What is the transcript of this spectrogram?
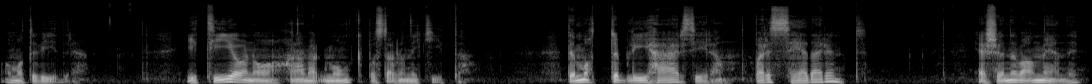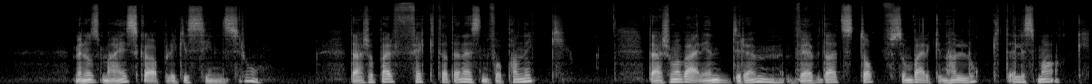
og måtte videre. I ti år nå har han vært munk på Stavronikita. Det måtte bli her, sier han, bare se deg rundt. Jeg skjønner hva han mener, men hos meg skaper det ikke sinnsro. Det er så perfekt at jeg nesten får panikk. Det er som å være i en drøm vevd av et stoff som verken har lukt eller smak.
